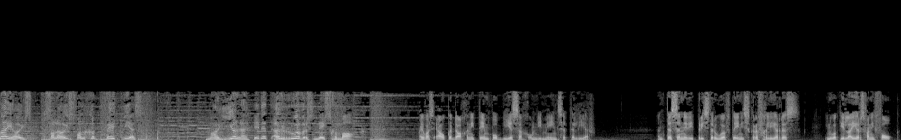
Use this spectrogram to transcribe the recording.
My huis sal 'n huis van gebed wees. Maar julle het dit 'n rowersnes gemaak. Hy was elke dag in die tempel besig om die mense te leer. Intussen het die priesterhoofde en die skrifgeleerdes en ook die leiers van die volk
